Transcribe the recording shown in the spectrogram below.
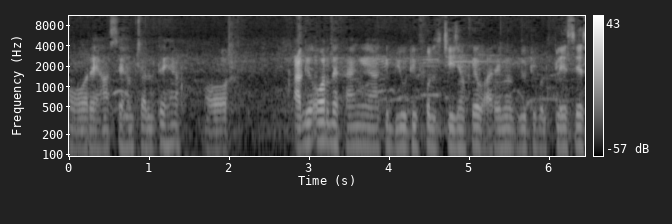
और यहाँ से हम चलते हैं। और आगे और दिखाएँगे यहाँ की ब्यूटीफुल चीज़ों के बारे में ब्यूटीफुल प्लेसेस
